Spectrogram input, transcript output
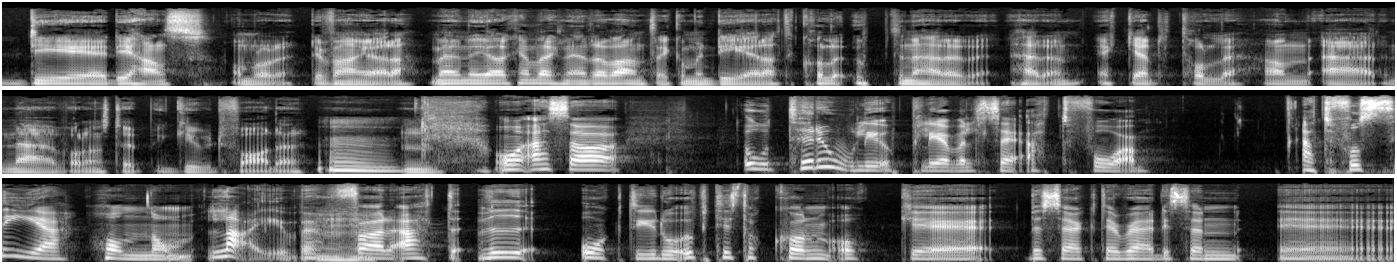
det, det är hans område. Det får han göra. Men jag kan verkligen varmt rekommendera att kolla upp den här herren, Eckart Tolle. Han är närvarons typ gudfader. Mm. Och alltså, otrolig upplevelse att få, att få se honom live. Mhm. För att vi åkte ju då upp till Stockholm och eh, besökte Radisson, eh,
